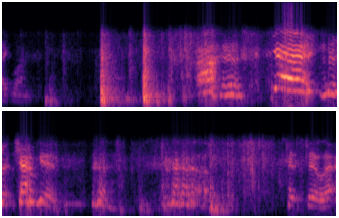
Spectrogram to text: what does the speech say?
Take one. Ah! yes! Champion! Head still, that.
